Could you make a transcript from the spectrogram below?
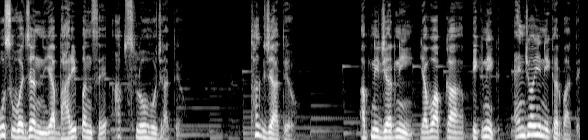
उस वज़न या भारीपन से आप स्लो हो जाते हो, थक जाते हो। अपनी जर्नी या वो आपका पिकनिक एंजॉय नहीं कर पाते।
